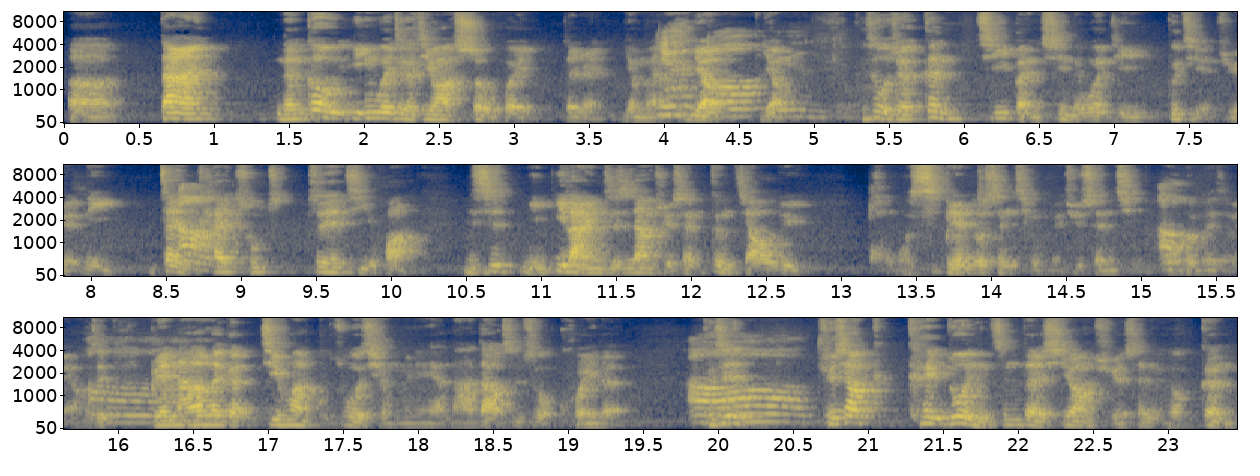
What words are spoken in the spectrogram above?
呃，当然能够因为这个计划受惠的人有没有？有有。可是我觉得更基本性的问题不解决，你再嗯开出这些计划，你是你一来你只是让学生更焦虑，我是别人都申请，我没去申请，我哦会不会怎么样？或者哦别人拿到那个计划补助的钱，我没拿到，是不是我亏了？可是哦，学校可以，如果你真的希望学生能够更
